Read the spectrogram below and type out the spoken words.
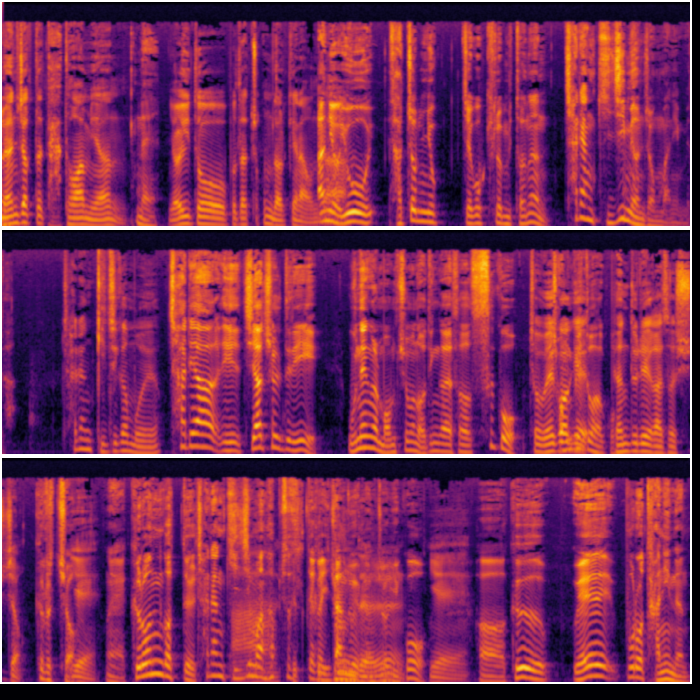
면적들 다 더하면 네. 여의도보다 조금 넓게 나온다. 아니요. 요 4.6 제곱킬로미터는 차량 기지 면적만입니다. 차량 기지가 뭐예요? 차량 이 지하철들이 운행을 멈추면 어딘가에서 쓰고 저 외곽에 정비도 하고 변두리에 가서 쉬죠. 그렇죠. 예. 네, 그런 것들 차량 기지만 아, 합쳤을 그- 때가 그 이 정도의. 면적이고 예. 어그 외부로 다니는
